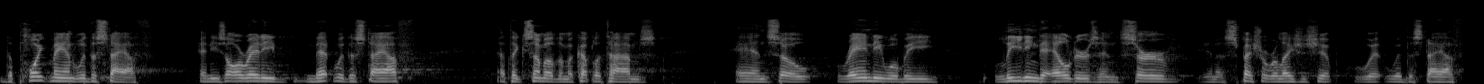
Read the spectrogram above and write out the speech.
the point man with the staff. And he's already met with the staff. I think some of them a couple of times. And so Randy will be leading the elders and serve in a special relationship with, with the staff.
